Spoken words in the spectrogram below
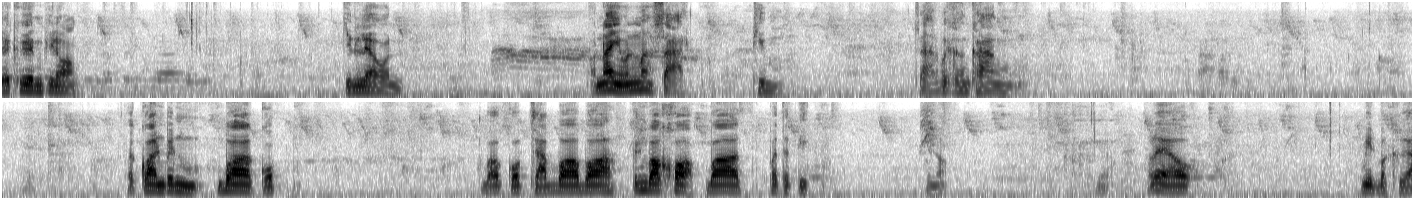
ดี๋ยวคืนพี่น้อง กินแล้วอันเอาในมันมาสาดทิมสาดไปข้างๆตะกอนเป็นบ่อกบบ่อกบจับบอบอเป็นบ่อคอกบ่อพลาสติกพี่น้องเอาเลยเอามีดมะเขือ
